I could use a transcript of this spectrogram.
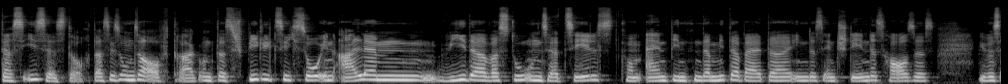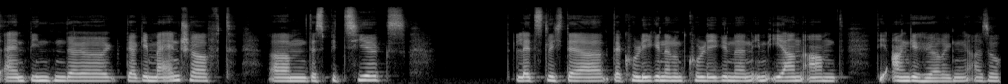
das ist es doch, das ist unser Auftrag. Und das spiegelt sich so in allem wieder, was du uns erzählst, vom Einbinden der Mitarbeiter in das Entstehen des Hauses, über das Einbinden der, der Gemeinschaft, ähm, des Bezirks, letztlich der, der Kolleginnen und Kolleginnen im Ehrenamt, die Angehörigen. Also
